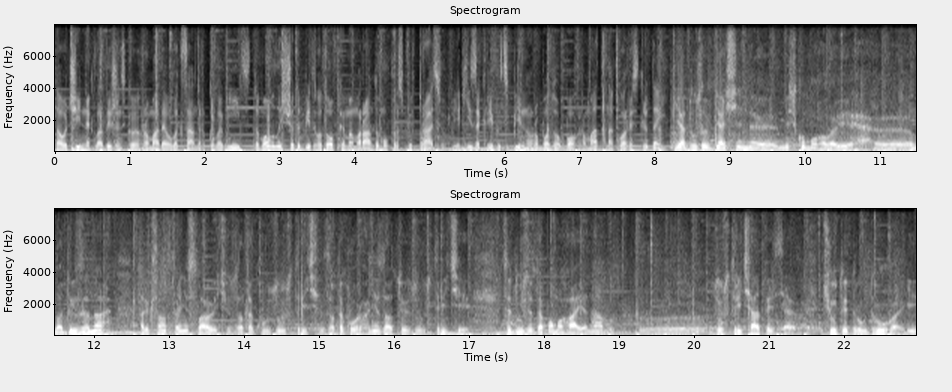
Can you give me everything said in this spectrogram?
та очільник Ладижинської громади Олександр Коломієць домовились щодо підготовки меморандуму про співпрацю, який закріпить спільну роботу обох громад на користь людей. Я дуже вдячний е, міському голові е, Ладизина Олександру Станіславовичу за таку зустріч, за таку організацію зустрічі. Це дуже допомагає нам е, зустрічатися, чути друг друга і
